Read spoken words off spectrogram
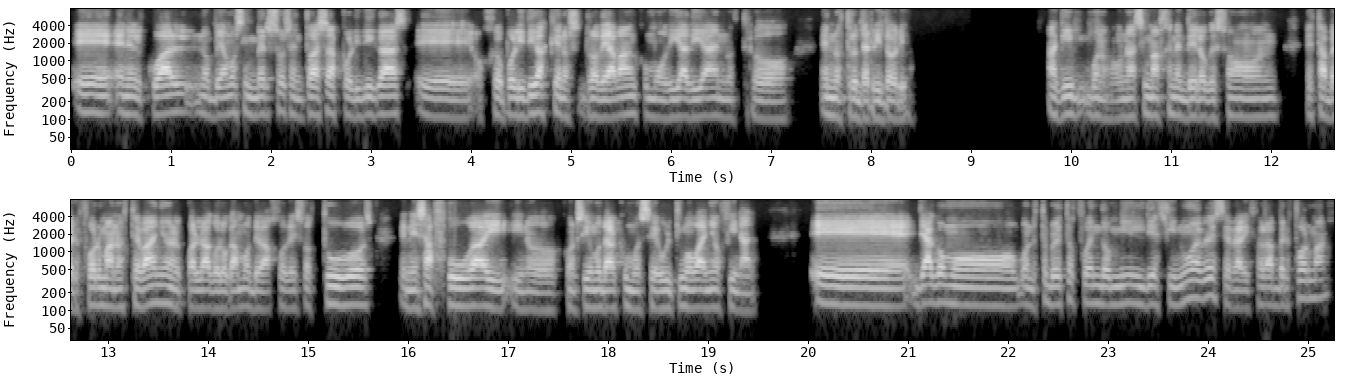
eh, en el cual nos veamos inmersos en todas esas políticas eh, o geopolíticas que nos rodeaban como día a día en nuestro, en nuestro territorio. Aquí, bueno, unas imágenes de lo que son esta performance o este baño en el cual la colocamos debajo de esos tubos, en esa fuga y, nos conseguimos dar como ese último baño final. Eh, ya como, bueno, este proyecto fue en 2019, se realizó la performance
